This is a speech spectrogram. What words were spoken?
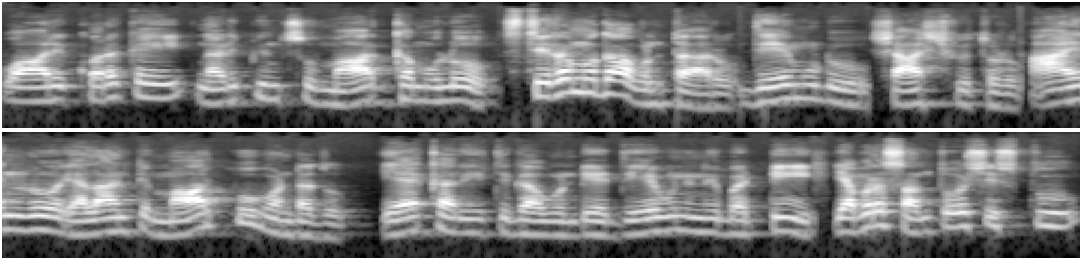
వారి కొరకై నడిపించు మార్గములో స్థిరముగా ఉంటారు. దేవుడు శాశ్వతుడు. ఆయనలో ఎలాంటి మార్పు ఉండదు. ఏకరీతిగా ఉండే దేవునిని బట్టి ఎవరు సంతోషిస్తూ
